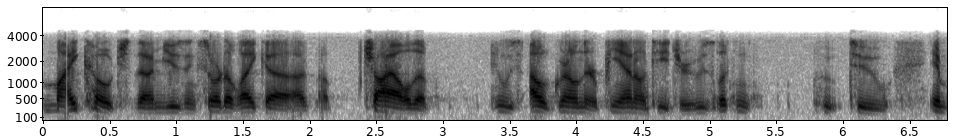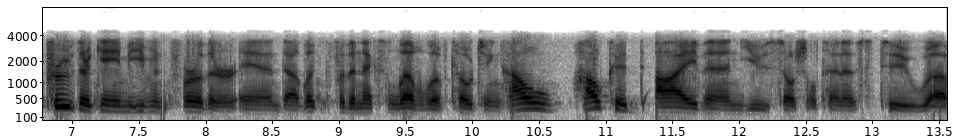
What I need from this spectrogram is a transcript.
my coach that I'm using, sort of like a, a child who's outgrown their piano teacher, who's looking who, to improve their game even further and uh, looking for the next level of coaching. How how could I then use social tennis to uh,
